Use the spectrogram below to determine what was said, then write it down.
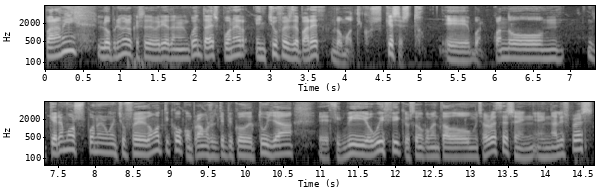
Para mí, lo primero que se debería tener en cuenta es poner enchufes de pared domóticos. ¿Qué es esto? Eh, bueno, cuando queremos poner un enchufe domótico, compramos el típico de tuya, eh, Zigbee o Wi-Fi, que os tengo comentado muchas veces en, AliExpress,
